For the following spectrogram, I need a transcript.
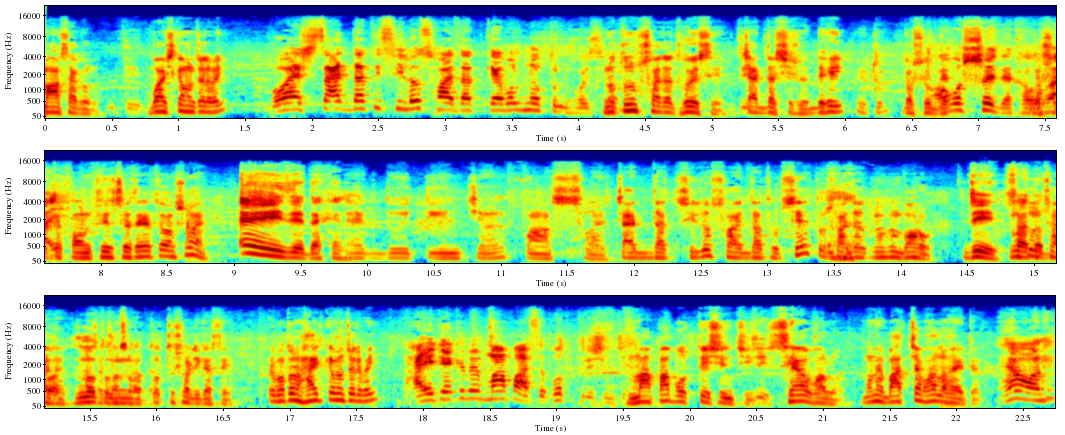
মা ছাগল। বয়স কেমন চলে ভাই? বয়স চার দাঁতই ছিল ছয় দাঁত কেবল নতুন হয়েছে। নতুন ছয় দাঁত হয়েছে চার দাঁত হয়ে দেখি একটু দর্শকদের অবশ্যই দেখাবো ভাই। কনফিউজ হয়ে থাকে তো সময়? এই যে দেখেন। এক দুই তিন চার পাঁচ ছয়। চার দাঁত ছিল ছয় দাঁত উঠছে তো ছয় দাঁত নতুন বড়। জি ছয় নতুন দাঁত ছয় দাঁত। নতুন আচ্ছা, দাঁত। তথ্য সঠিক আছে। এর মতন হাইট কেমন চলে ভাই? হাইট একেবারে মাপা আছে বত্রিশ ইঞ্চি। মাপা বত্রিশ ইঞ্চি। সেও ভালো। মানে বাচ্চা ভালো হয় এটা হ্যাঁ অনেক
